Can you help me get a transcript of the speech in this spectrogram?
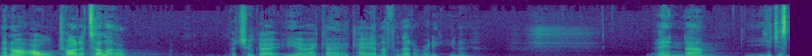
And I'll, I'll try to tell her, but she'll go, Yeah, okay, okay, enough of that already, you know. And um, you just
